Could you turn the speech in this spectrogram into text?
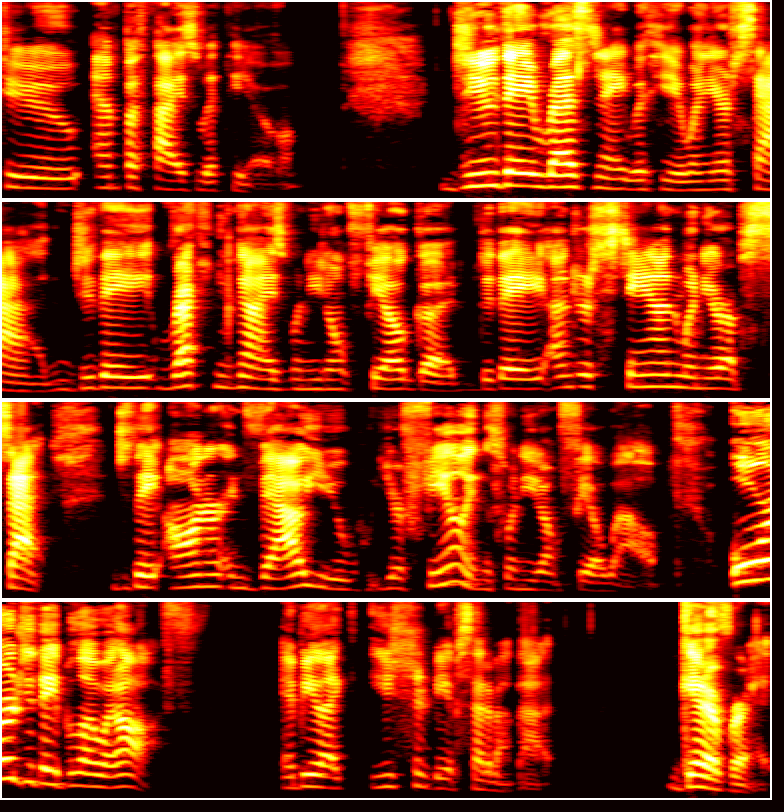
to empathize with you do they resonate with you when you're sad? Do they recognize when you don't feel good? Do they understand when you're upset? Do they honor and value your feelings when you don't feel well? Or do they blow it off and be like you shouldn't be upset about that. Get over it.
